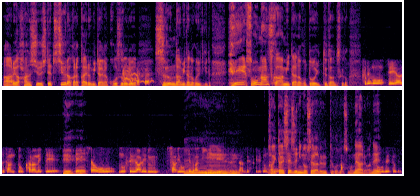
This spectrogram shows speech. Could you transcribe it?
あるいは半周して土浦から帰るみたいなコース取りをするんだみたいなこと言ってきて、へえ、そうなんすか？みたいなことを言ってたんですけど。それも JR さんと絡めて、自転車を乗せられる車両っていうのがスなんですけれども。解体せずに乗せられるっていうことですもんね、あれはね。そうです、そうです。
